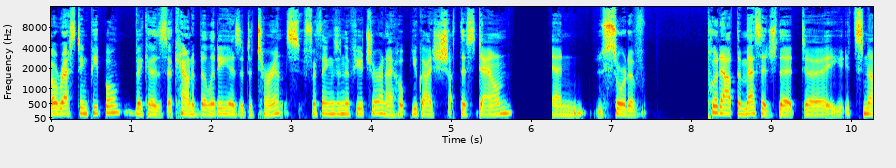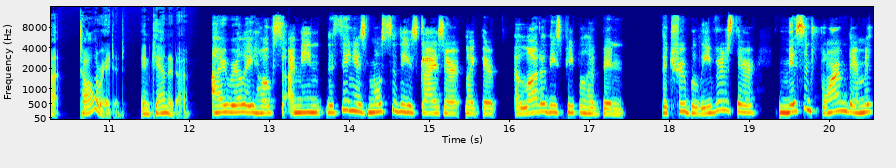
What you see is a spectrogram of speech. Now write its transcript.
arresting people because accountability is a deterrence for things in the future. And I hope you guys shut this down and sort of put out the message that uh, it's not tolerated in Canada. I really hope so. I mean, the thing is, most of these guys are like, they're a lot of these people have been the true believers. They're misinformed, they're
